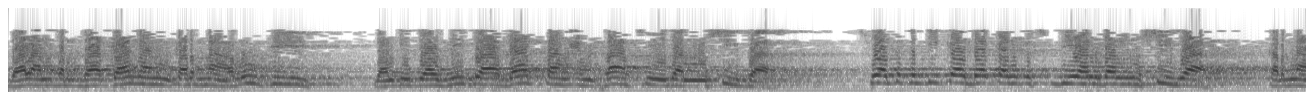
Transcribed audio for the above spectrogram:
dalam perdagangan karena rugi dan tiba-tiba datang inflasi dan musibah. Suatu ketika datang kesedihan dan musibah karena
